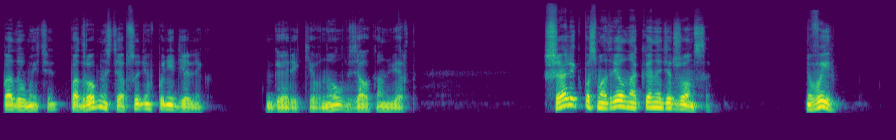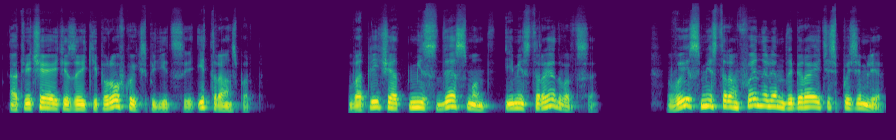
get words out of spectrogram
Подумайте. Подробности обсудим в понедельник. Гэри кивнул, взял конверт. Шалик посмотрел на Кеннеди Джонса. Вы отвечаете за экипировку экспедиции и транспорт. В отличие от мисс Десмонд и мистера Эдвардса, вы с мистером Феннелем добираетесь по земле.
